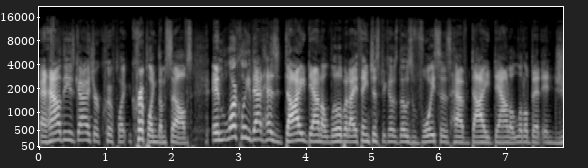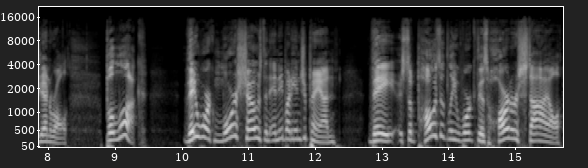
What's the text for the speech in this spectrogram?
and how these guys are crippling, crippling themselves. And luckily, that has died down a little bit, I think, just because those voices have died down a little bit in general. But look, they work more shows than anybody in Japan. They supposedly work this harder style,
